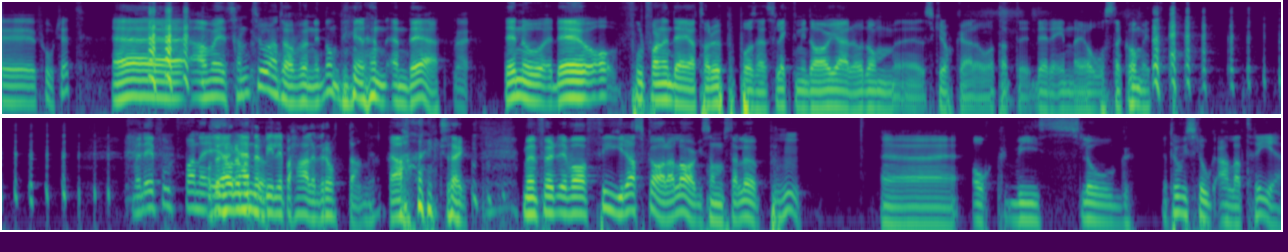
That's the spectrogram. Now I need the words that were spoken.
Eh, fortsätt. Eh, ja, men sen tror jag inte jag har vunnit något mer än, än det. Nej. Det är, nog, det är fortfarande det jag tar upp på så här släktmiddagar och de eh, skrockar åt att det är det enda jag har åstadkommit. Men det är fortfarande... Och sen jag håller de ändå- en bild på halvrottan. Ja, exakt. Men för det var fyra Skara-lag som ställde upp. Mhm. Eh, och vi slog, jag tror vi slog alla tre.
